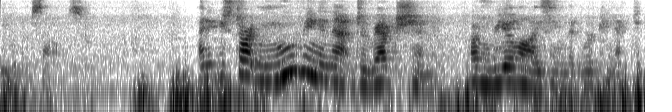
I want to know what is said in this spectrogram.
even themselves. And if you start moving in that direction of realizing that we're connected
